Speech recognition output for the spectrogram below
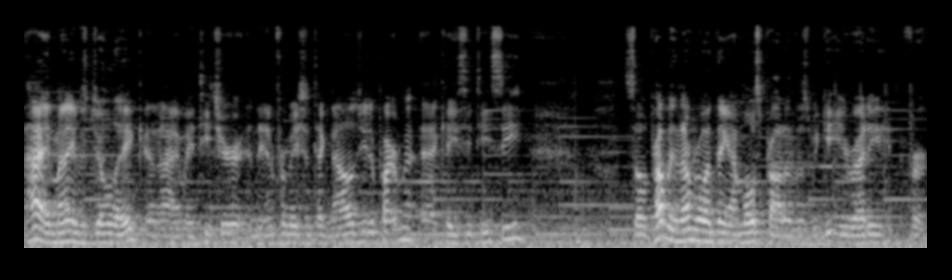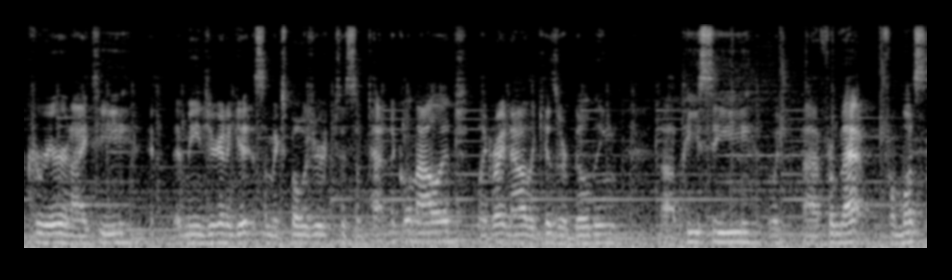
Hi, my name is Joe Lake and I'm a teacher in the Information Technology Department at KCTC. So probably the number one thing I'm most proud of is we get you ready for a career in IT. It means you're going to get some exposure to some technical knowledge. Like right now the kids are building a PC. Uh, from that, from once,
